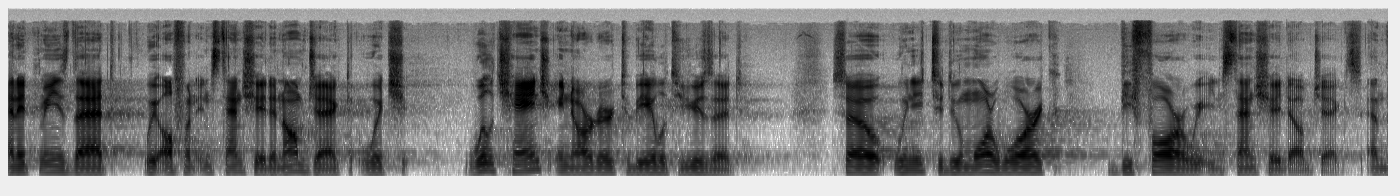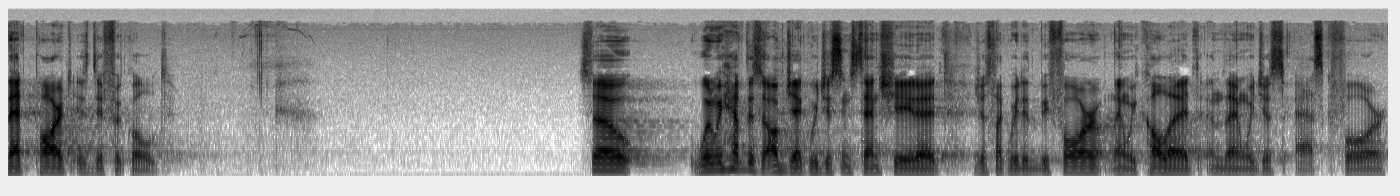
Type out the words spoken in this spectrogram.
And it means that we often instantiate an object which will change in order to be able to use it. So we need to do more work before we instantiate objects, and that part is difficult. So when we have this object, we just instantiate it, just like we did before, then we call it, and then we just ask for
